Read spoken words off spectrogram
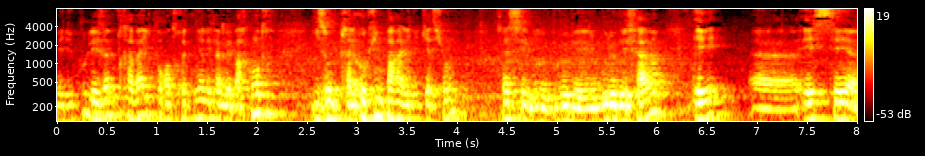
mais du coup, les hommes travaillent pour entretenir les femmes. Mais par contre, ils ils prennent aucune part à l'éducation. Ça, c'est le boulot des, des femmes. Et euh, et c'est euh,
